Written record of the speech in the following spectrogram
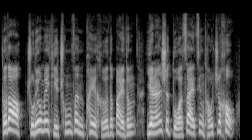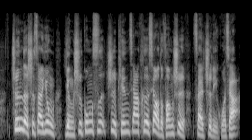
得到主流媒体充分配合的拜登，俨然是躲在镜头之后，真的是在用影视公司制片加特效的方式在治理国家，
